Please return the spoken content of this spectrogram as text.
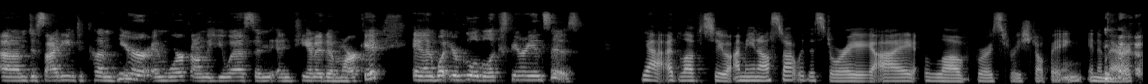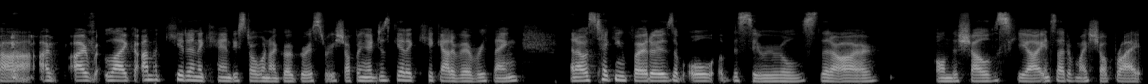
um, deciding to come here and work on the US and, and Canada market and what your global experience is. Yeah, I'd love to. I mean, I'll start with the story. I love grocery shopping in America. I, I like, I'm a kid in a candy store when I go grocery shopping. I just get a kick out of everything. And I was taking photos of all of the cereals that are on the shelves here inside of my shop, right?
